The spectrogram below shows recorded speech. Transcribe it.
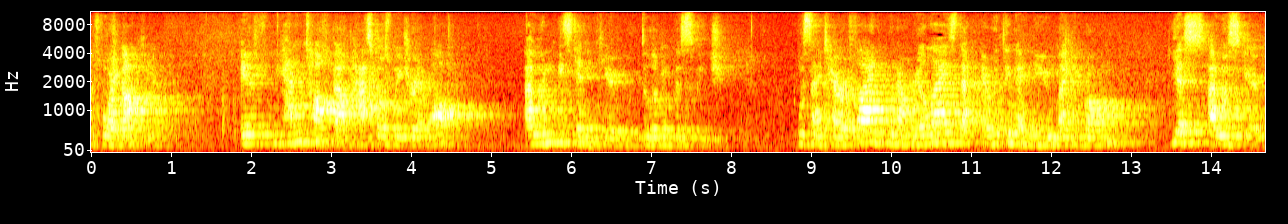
before I got here, if we hadn't talked about Pascal's wager at all, I wouldn't be standing here delivering this speech. Was I terrified when I realized that everything I knew might be wrong? Yes, I was scared.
